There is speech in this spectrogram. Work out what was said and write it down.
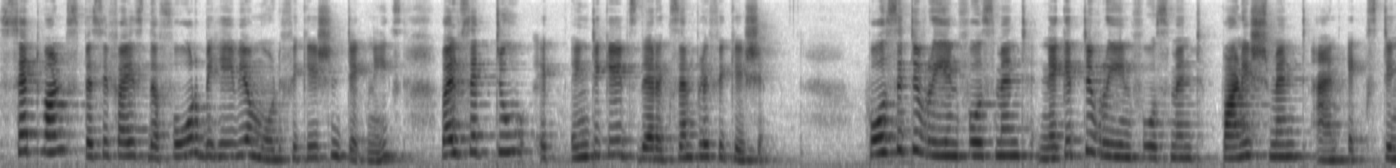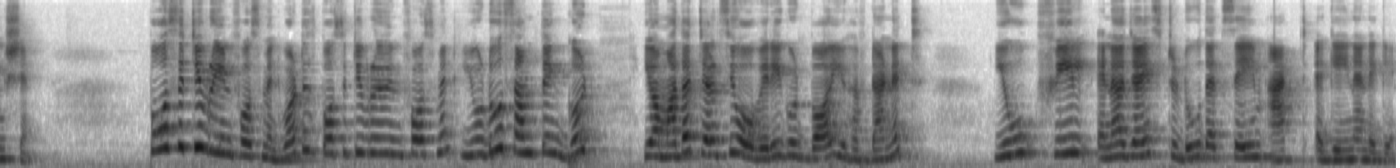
set 1 specifies the four behavior modification techniques while set 2 indicates their exemplification positive reinforcement, negative reinforcement, punishment and extinction. Positive reinforcement. What is positive reinforcement? You do something good. Your mother tells you, oh very good boy, you have done it. You feel energized to do that same act again and again.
